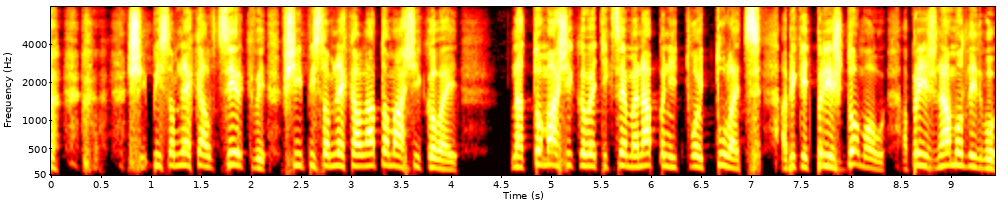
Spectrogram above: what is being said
šípy som nechal v cirkvi, šípy som nechal na Tomášikovej na Tomášikove ti chceme naplniť tvoj tulec, aby keď prídeš domov a prídeš na modlitbu,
